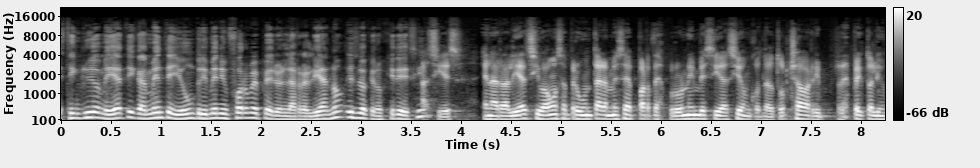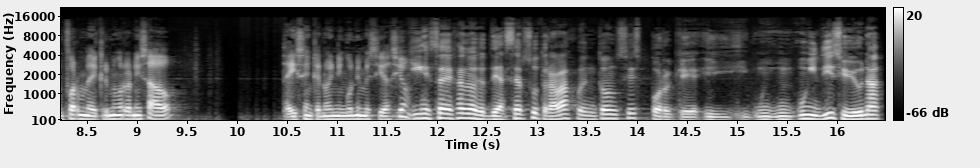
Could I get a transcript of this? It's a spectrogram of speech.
está incluido mediáticamente y un primer informe, pero en la realidad no, es lo que nos quiere decir. Así es. En la realidad, si vamos a preguntar a mesa de partes por una investigación contra el doctor Chavarri respecto al informe de crimen organizado, te dicen que no hay ninguna investigación. ¿Quién está dejando de hacer su trabajo entonces? Porque un, indicio y una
